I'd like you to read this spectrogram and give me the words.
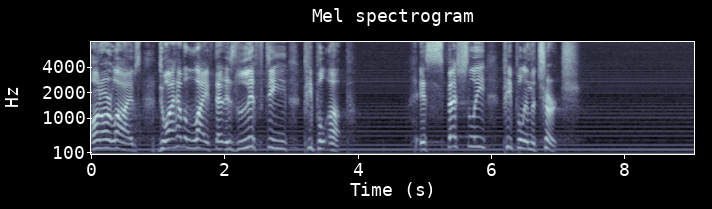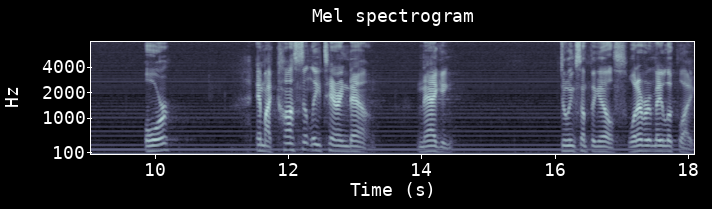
on our lives, do I have a life that is lifting people up? Especially people in the church. Or am I constantly tearing down, nagging, doing something else, whatever it may look like?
